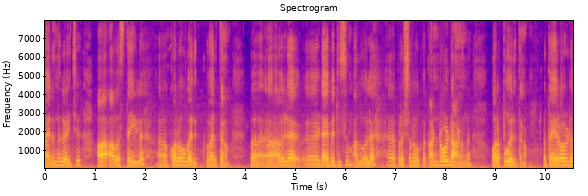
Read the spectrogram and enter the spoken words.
മരുന്ന് കഴിച്ച് ആ അവസ്ഥയിൽ കുറവ് വരു വരുത്തണം. അപ്പോൾ അവരുടെ ഡയബറ്റീസും അതുപോലെ പ്രഷറും ഒക്കെ കൺട്രോൾഡ് ആണെന്ന് ഉറപ്പ് വരുത്തണം. ഇപ്പോൾ തൈറോയിഡ്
